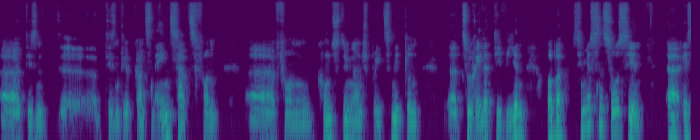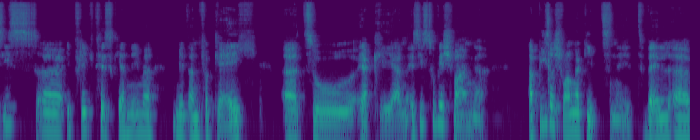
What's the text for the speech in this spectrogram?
äh, diesen, äh, diesen ganzen Einsatz von, äh, von Kunstdünger und Spritzmitteln äh, zu relativieren. Aber Sie müssen so sehen, äh, es ist, ich pflege das gerne immer mit einem Vergleich äh, zu erklären. Es ist so wie schwanger. Ein bisschen schwanger gibt's nicht, weil äh,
